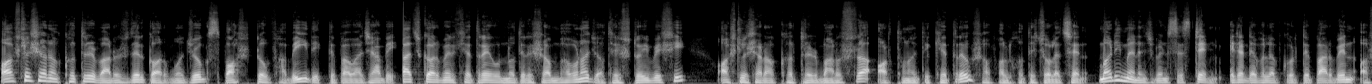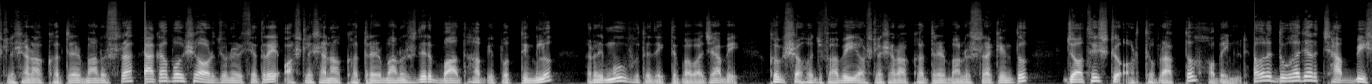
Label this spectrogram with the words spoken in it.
অশ্লেষা নক্ষত্রের মানুষদের কর্মযোগ স্পষ্টভাবেই দেখতে পাওয়া যাবে। কাজকর্মের ক্ষেত্রে উন্নতির সম্ভাবনা যথেষ্টই বেশি। অশ্লেষা নক্ষত্রের মানুষরা অর্থনৈতিক ক্ষেত্রেও সফল হতে চলেছেন। মানি ম্যানেজমেন্ট সিস্টেম, এটা ডেভেলপ করতে পারবেন অশ্লেষা নক্ষত্রের মানুষরা। টাকা পয়সা অর্জনের ক্ষেত্রে অশ্লেষা নক্ষত্রের মানুষদের বাধা বিপত্তিগুলো রিমুভ হতে দেখতে পাওয়া যাবে। খুব সহজভাবেই অশ্লেষা নক্ষত্রের মানুষরা কিন্তু যথেষ্ট অর্থপ্রাপ্ত হবেন। তাহলে দু হাজার ছাব্বিশ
